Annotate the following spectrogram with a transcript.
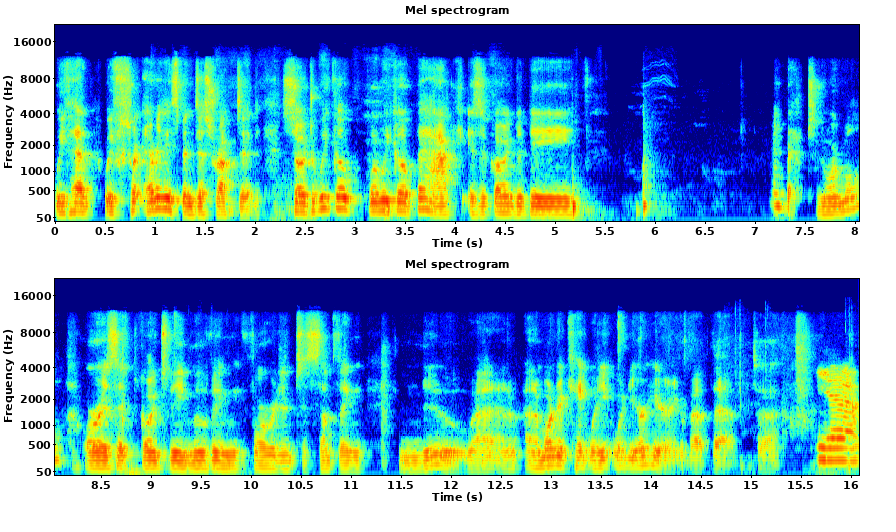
we've had we've sort everything's been disrupted. So do we go when we go back? Is it going to be back to normal, or is it going to be moving forward into something new? Uh, and, and, I'm wondering, Kate, what, you, what you're hearing about that? Uh, yeah,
